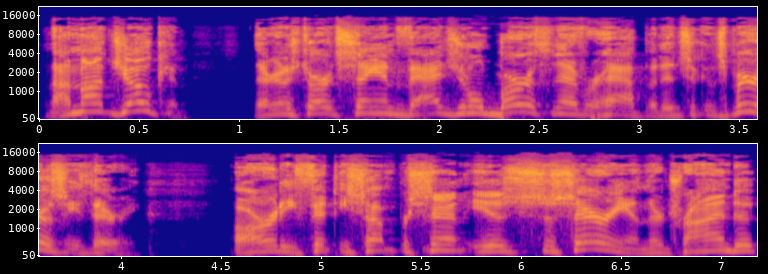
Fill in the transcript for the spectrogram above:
And I'm not joking. They're going to start saying vaginal birth never happened. It's a conspiracy theory. Already 50-something percent is cesarean. They're trying to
